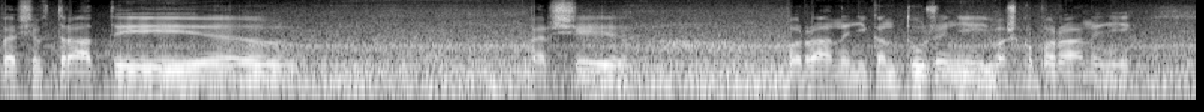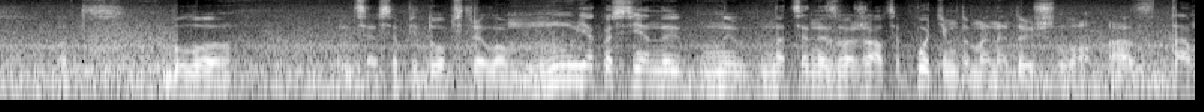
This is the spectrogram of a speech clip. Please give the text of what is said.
перші втрати, е, перші поранені, контужені, важкопоранені. От було це все під обстрілом. Ну, якось я не, не, на це не зважав. Це потім до мене дійшло. А там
